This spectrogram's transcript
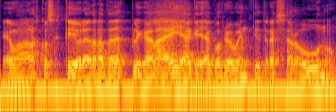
eh, una de las cosas que yo le traté de explicar a ella, que ella corrió 2301,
